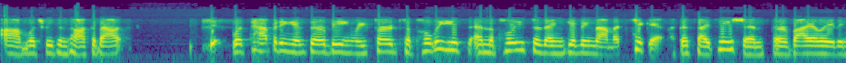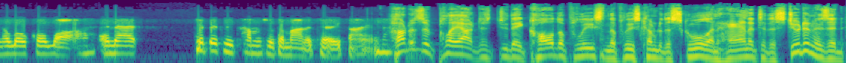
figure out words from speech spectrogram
um, which we can talk about. What's happening is they're being referred to police, and the police are then giving them a ticket, like a citation for violating a local law, and that typically comes with a monetary fine. How does it play out? do they call the police and the police come to the school and hand it to the student? Is it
